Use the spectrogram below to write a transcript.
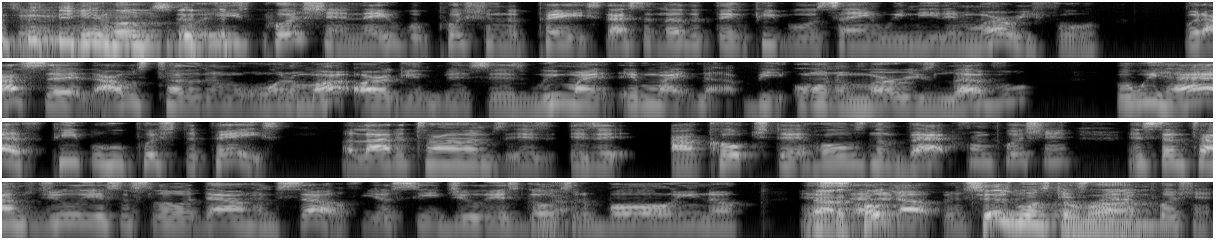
Mhm. you know what I'm he's, saying? he's pushing. They were pushing the pace. That's another thing people were saying we needed Murray for. But I said I was telling them one of my arguments is we might it might not be on a Murray's level, but we have people who push the pace. A lot of times is is it our coach that holds them back from pushing, and sometimes Julius will slow it down himself. You'll see Julius go No. to the ball, you know, and Now, set coach- it up. Tibbs wants to run. Pushing.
